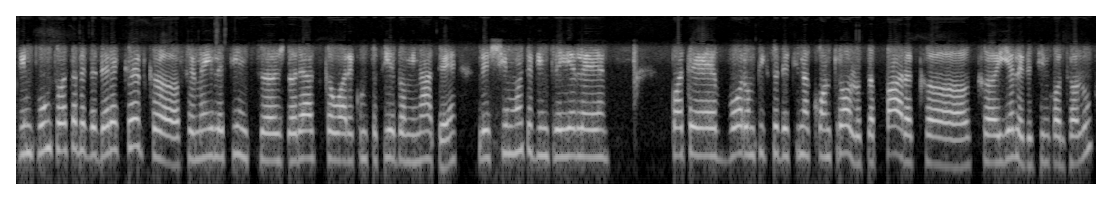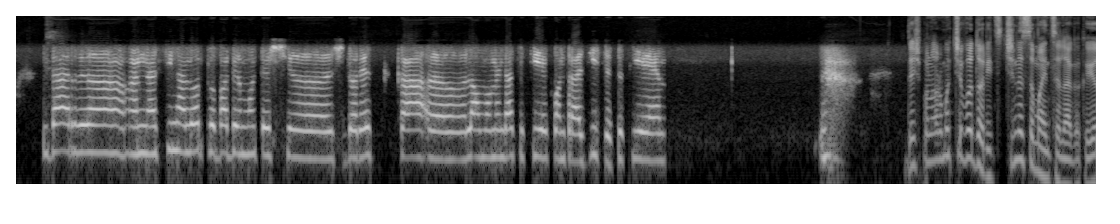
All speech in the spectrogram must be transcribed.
din punctul ăsta de vedere, cred că femeile tind să-și dorească oarecum să fie dominate, deși multe dintre ele poate vor un pic să dețină controlul, să pară că, că ele dețin controlul, dar uh, în sinea lor probabil multe își, uh, își doresc ca uh, la un moment dat să fie contrazise, să fie... Deci, până la urmă, ce vă doriți? Cine să mai înțeleagă? Că eu,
